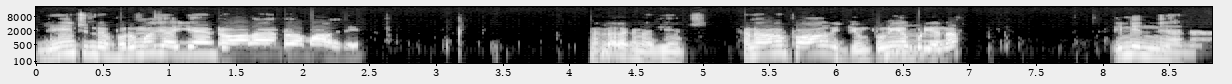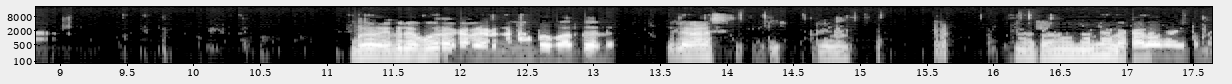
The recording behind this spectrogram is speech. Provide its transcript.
ஜீன்ஸ் பெருமதி ஐயாயிரம் ரூபா ஆறாயிரம் ரூபா மாதிரி. நல்லா இருக்குண்ணா ஜீன்ஸ் ஆனாலும் பாதிக்கும் துணி ம். எப்படியாண்ணா? இந்தியன் தானே வேற இதுல வேற கலர் எடுங்கண்ணா இப்போ பார்த்ததுல இதில் வேலை நல்ல கலர் ஐட்டம்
